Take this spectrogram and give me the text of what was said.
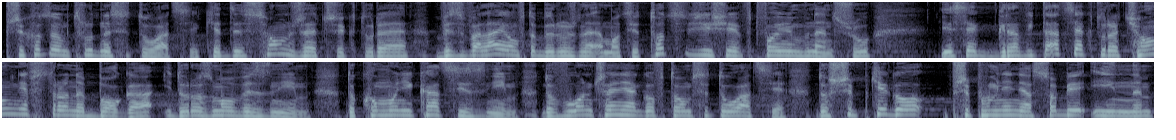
przychodzą trudne sytuacje, kiedy są rzeczy, które wyzwalają w tobie różne emocje, to, co dzieje się w twoim wnętrzu, jest jak grawitacja, która ciągnie w stronę Boga i do rozmowy z Nim, do komunikacji z Nim, do włączenia Go w tą sytuację, do szybkiego przypomnienia sobie i innym,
